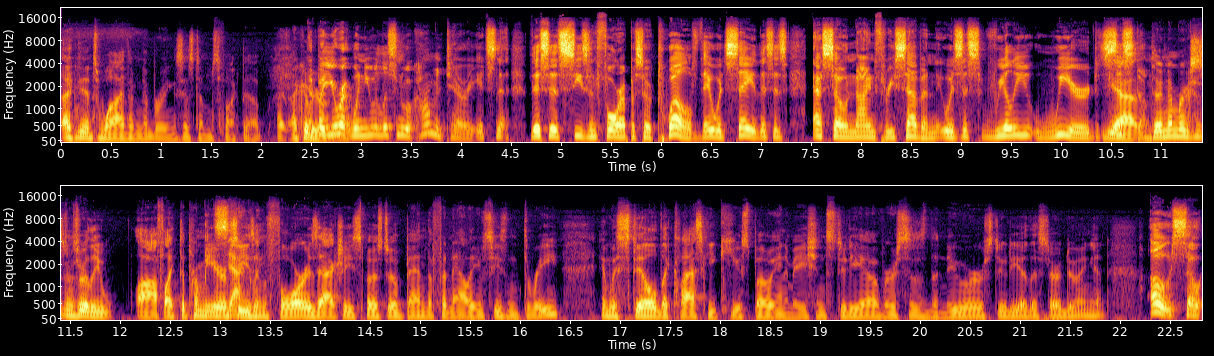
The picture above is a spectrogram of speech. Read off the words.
I think that's why their numbering system's fucked up. I, I could be But you're right. When you would listen to a commentary, it's this is season four, episode twelve. They would say this is SO nine three seven. It was this really weird Yeah, system. their numbering system's really off. Like the premiere Exactly. of season four is actually supposed to have been the finale of season three, and was still the Klasky Csupo animation studio versus the newer studio that started doing it. Oh, so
